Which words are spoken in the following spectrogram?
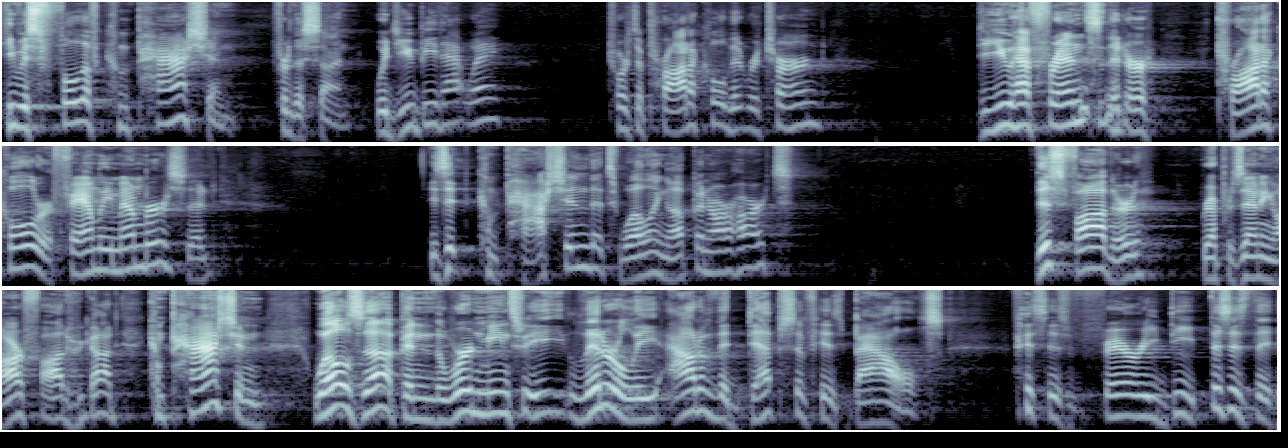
He was full of compassion for the son. Would you be that way towards a prodigal that returned? Do you have friends that are prodigal or family members? That, is it compassion that's welling up in our hearts? This Father, representing our Father God, compassion wells up, and the word means literally out of the depths of his bowels. This is very deep. This is the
